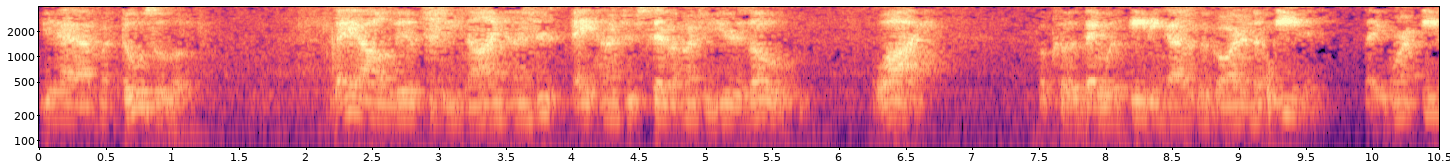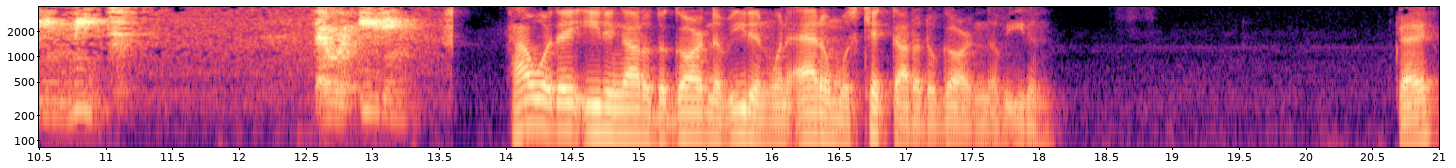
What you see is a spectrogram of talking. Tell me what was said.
you have Methuselah. They all lived to be 900, 800, 700 years old. Why? Because they was eating out of the Garden of Eden. They weren't eating meat. They were eating. How were they eating out of the Garden of Eden when Adam was kicked out of the Garden of Eden? Okay?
